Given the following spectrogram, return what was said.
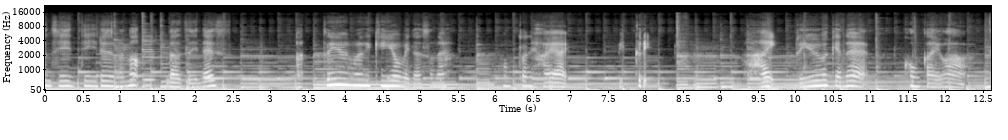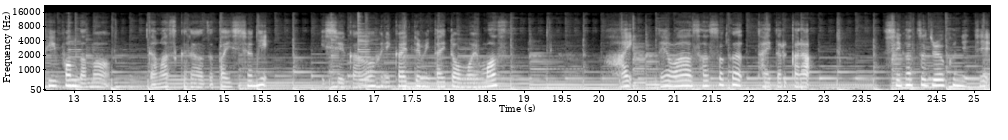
ロジーティールームのローズイです。あっという間に金曜日ですね。本当に早い。びっくり。はい。というわけで今回は T ポンドのダマスクローズと一緒に1週間を振り返ってみたいと思います。はい。では早速タイトルから。4月19日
